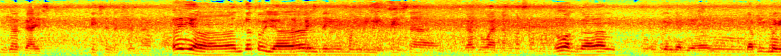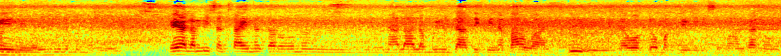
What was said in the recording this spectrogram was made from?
mga guys, kaysa nagnanakaw. Ayan, totoo yan. best na yung manghingi kaysa gagawa ng masama. Huwag na lang. Huwag lang ganyan. Dapat Hindi naman- mangingi. Hindi naman ganun. Kaya alam, minsan tayo nagkaroon ng naalala mo yung dati pinabawal Mm-mm. na huwag daw magbibili sa mga ganon.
